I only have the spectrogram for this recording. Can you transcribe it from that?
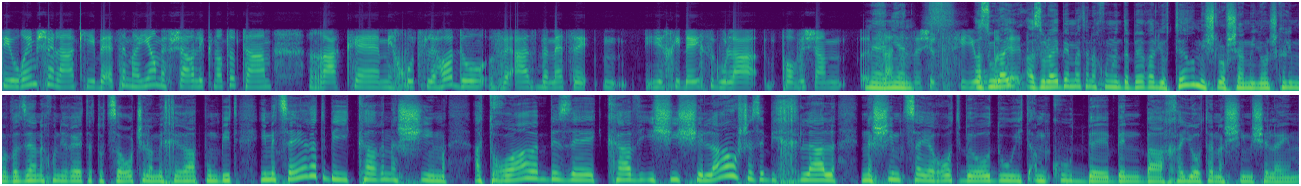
ציורים שלה, כי בעצם היום אפשר לקנות אותם רק אה, מחוץ להודו, ואז באמת זה יחידי סגולה פה ושם. מעניין. אז אולי, אז אולי באמת אנחנו נדבר על יותר משלושה מיליון שקלים, אבל זה אנחנו נראה את התוצאות של המכירה הפומבית. היא מציירת בעיקר נשים. את רואה בזה קו אישי שלה, או שזה בכלל נשים ציירות בהודו התעמקות בין בחיות הנשים שלהם?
